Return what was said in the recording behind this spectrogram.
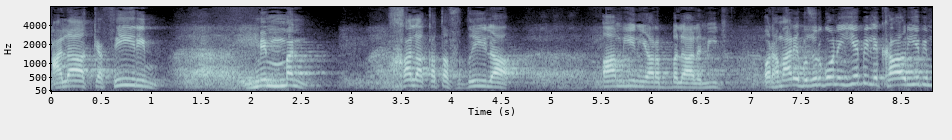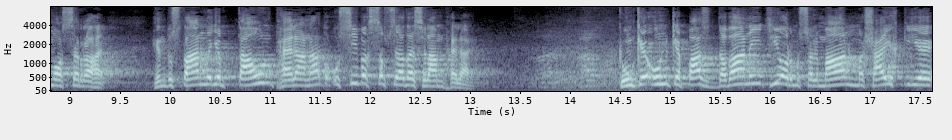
علی کثیر ممن خلق تفضیلا۔ آمین یا رب العالمین۔ اور ہمارے بزرگوں نے یہ بھی لکھا اور یہ بھی مؤثر رہا ہے۔ ہندوستان میں جب تعاون پھیلا نا تو اسی وقت سب سے زیادہ اسلام پھیلا ہے۔ کیونکہ ان کے پاس دوا نہیں تھی اور مسلمان مشائخ کی ہے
